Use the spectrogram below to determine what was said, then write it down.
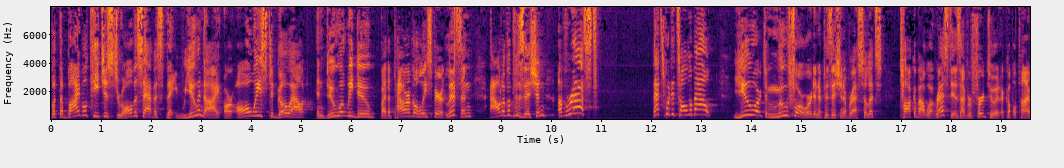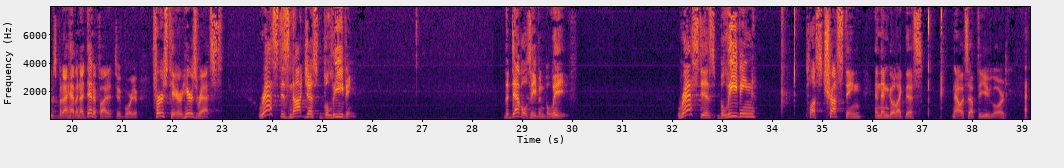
But the Bible teaches through all the Sabbaths that you and I are always to go out and do what we do by the power of the Holy Spirit. Listen, out of a position of rest. That's what it's all about. You are to move forward in a position of rest. So let's talk about what rest is. I've referred to it a couple times, but I haven't identified it to for you. First here, here's rest. Rest is not just believing. The devils even believe. Rest is believing plus trusting and then go like this. Now it's up to you, Lord.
